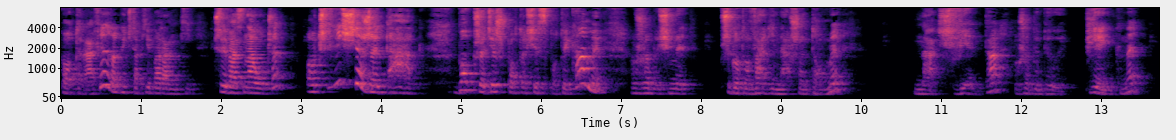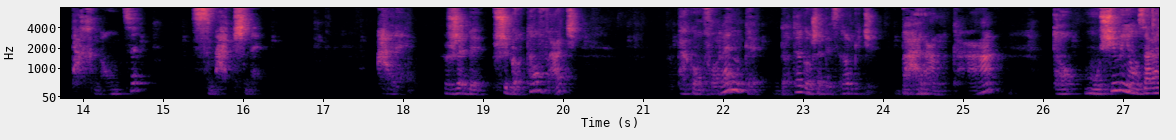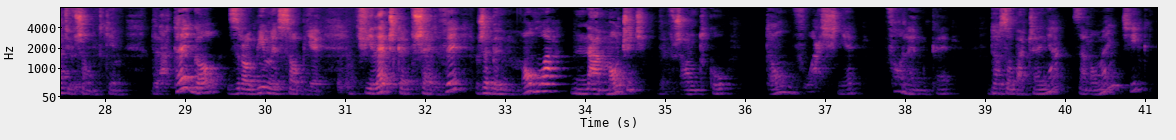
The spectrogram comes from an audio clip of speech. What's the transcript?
Potrafię robić takie baranki. Czy was nauczę? Oczywiście, że tak, bo przecież po to się spotykamy, żebyśmy przygotowali nasze domy na święta, żeby były piękne, pachnące, smaczne. Ale żeby przygotować taką foremkę do tego, żeby zrobić baranka, to musimy ją zalać wrzątkiem. Dlatego zrobimy sobie chwileczkę przerwy, żeby mogła namoczyć we wrzątku tą właśnie foremkę. Do zobaczenia za momencik.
